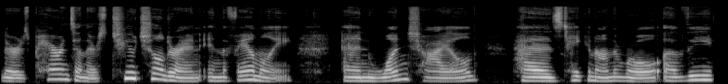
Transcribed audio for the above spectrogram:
there's, parents and there's two children in the family and one child has taken on the role of the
